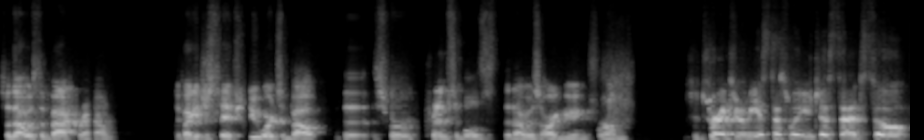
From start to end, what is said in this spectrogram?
So that was the background. If I could just say a few words about the sort of principles that I was arguing from. To try to reassess what you just said. So,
